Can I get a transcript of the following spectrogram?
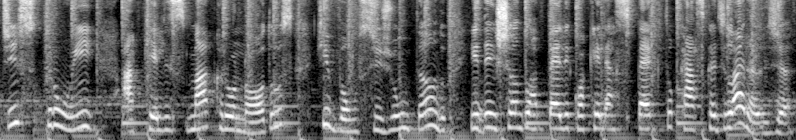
destruir aqueles macronódulos que vão se juntando e deixando a pele com aquele aspecto casca de laranja.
